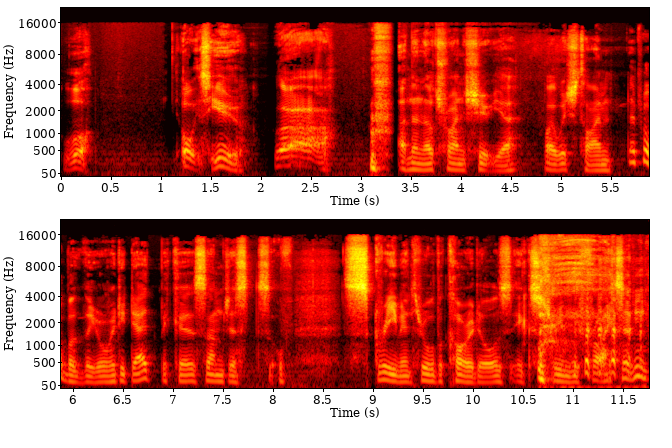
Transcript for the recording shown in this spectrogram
"Whoa, oh, it's you!" Ah! and then they'll try and shoot you. By which time they're probably already dead because I'm just sort of screaming through all the corridors, extremely frightened.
